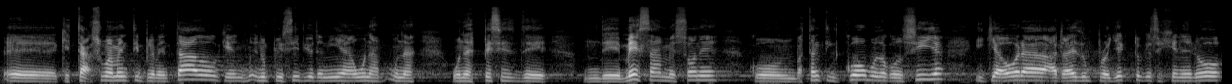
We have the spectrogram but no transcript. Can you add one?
que está sumamente implementado, que en, un principio tenía una, una, especie de, de mesas, mesones con bastante incómodo, con silla, y que ahora a través de un proyecto que se generó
